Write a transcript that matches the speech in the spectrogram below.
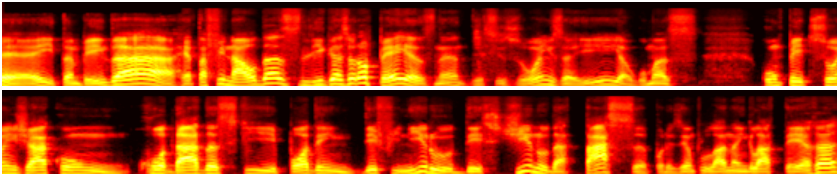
é, e também da reta final das ligas europeias, né? Decisões aí, algumas competições já com rodadas que podem definir o destino da taça, por exemplo, lá na Inglaterra.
